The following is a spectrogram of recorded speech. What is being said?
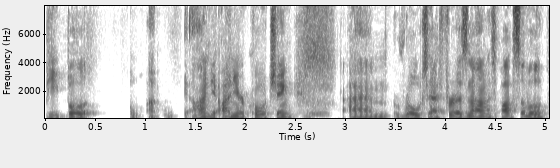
people on your on your coaching um, rota for as long as possible.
